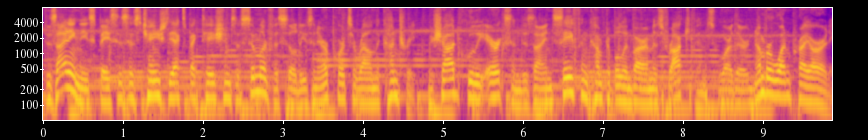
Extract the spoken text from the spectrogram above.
Designing these spaces has changed the expectations of similar facilities in airports around the country. Michaud Cooley Erickson designed safe and comfortable environments for occupants who are their number one priority.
